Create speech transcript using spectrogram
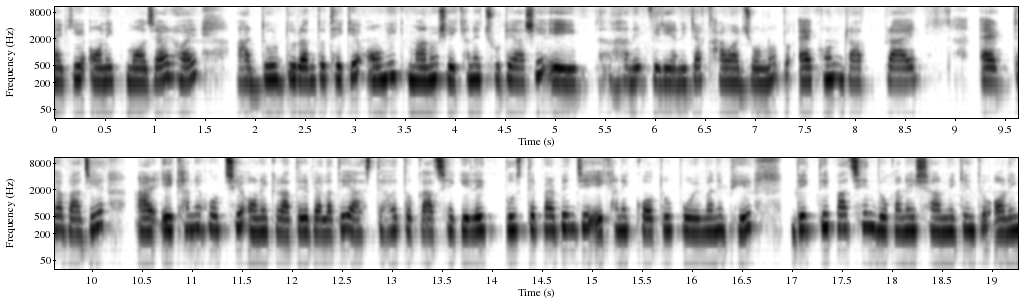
নাকি অনেক মজার হয়, আর দূর দূরান্ত থেকে অনেক মানুষ এখানে ছুটে আসে এই হানিফ বিরিয়ানিটা খাওয়ার জন্য। তো এখন রাত প্রায় একটা বাজে। আর এখানে হচ্ছে অনেক রাতের বেলাতেই আসতে হয়। তো কাছে গেলে বুঝতে পারবেন যে এখানে কত পরিমাণে ভিড়। দেখতে পাচ্ছেন দোকানের সামনে কিন্তু অনেক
